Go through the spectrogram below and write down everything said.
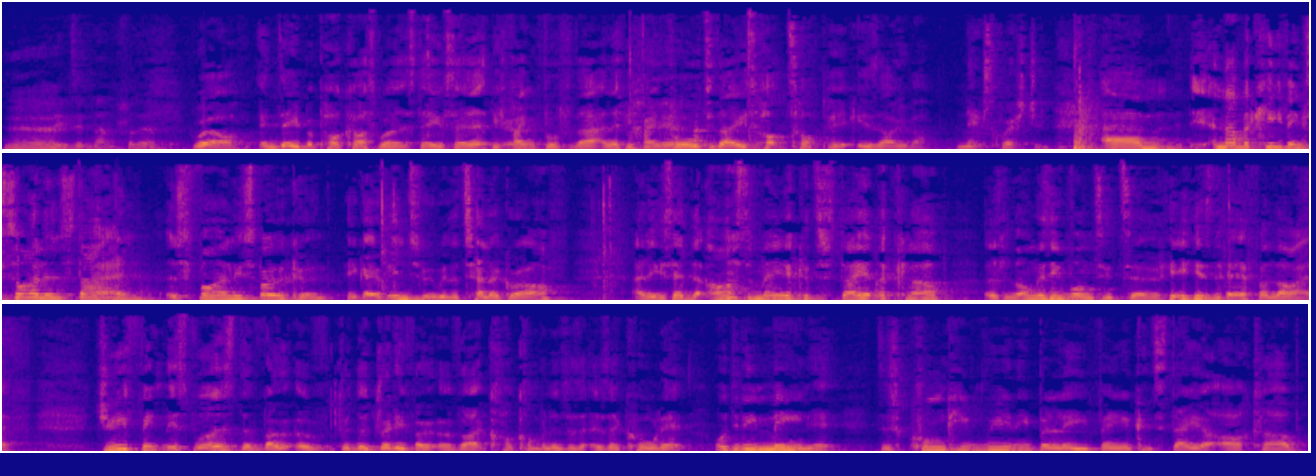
But Yeah. it didn't happen for them. Well, indeed, but podcasts weren't, Steve, so let's be thankful for that, and let's be thankful Yeah. today's hot topic is over. Next question. Um, another key thing Silent Stan has finally spoken. He gave an interview with The Telegraph, and he said that Arsene could stay at the club as long as he wanted to. He is there for life. Do you think this was the vote of the, the dreaded vote of like confidence, as, as they call it, or did he mean it? Does Kroenke really believe Wenger can stay at our club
